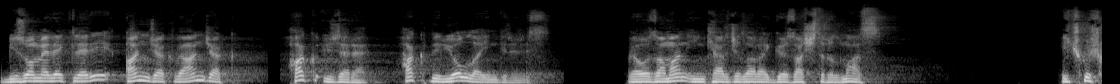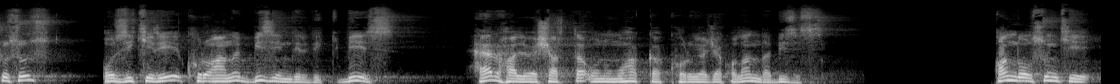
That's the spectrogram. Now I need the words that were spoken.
Biz o melekleri ancak ve ancak hak üzere, hak bir yolla indiririz. Ve o zaman inkarcılara göz açtırılmaz. Hiç kuşkusuz o zikiri, Kur'an'ı biz indirdik, biz. Her hal ve şartta onu muhakkak koruyacak olan da biziz. Andolsun ki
